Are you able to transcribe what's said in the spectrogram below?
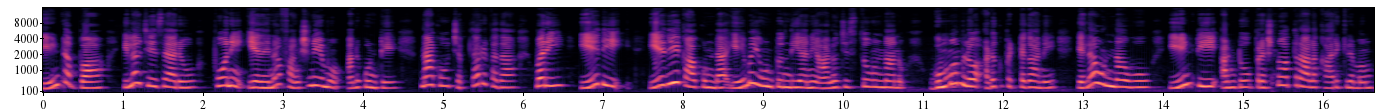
ఏంటబ్బా? ఇలా చేశారు? పోనీ ఏదైనా ఫంక్షన్ ఏమో అనుకుంటే నాకు చెప్తారు కదా. మరి ఏది ఏదీ కాకుండా ఏమై ఉంటుంది అని ఆలోచిస్తూ ఉన్నాను. గుమ్మంలో అడుగు పెట్టగానే ఎలా ఉన్నావు? ఏంటి? అంటూ ప్రశ్నోత్తరాల కార్యక్రమం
